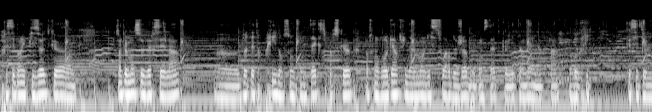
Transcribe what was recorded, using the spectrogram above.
précédent épisode que euh, simplement ce verset-là euh, doit être pris dans son contexte parce que lorsqu'on regarde finalement l'histoire de Job, on constate que l'éternel n'a pas repris. Que c'était le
